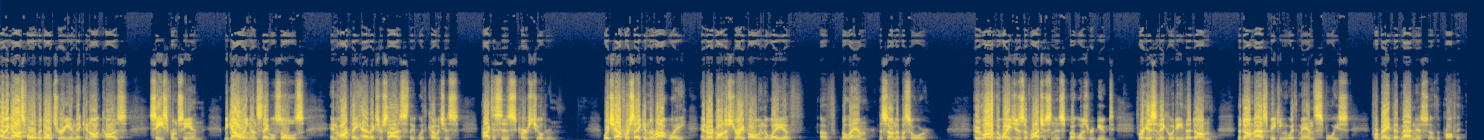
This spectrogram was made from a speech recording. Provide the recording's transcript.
Having eyes full of adultery and that cannot cause cease from sin, beguiling unstable souls, and heart they have exercised with covetous practices curse children, which have forsaken the right way and are gone astray following the way of of Balaam, the son of Bosor, who loved the wages of righteousness, but was rebuked for his iniquity. The dumb, the dumb ass speaking with man's voice, forbade the madness of the prophet.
